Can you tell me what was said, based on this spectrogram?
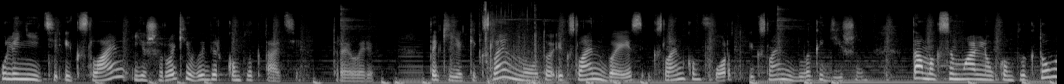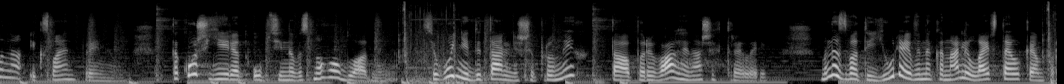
У лінійці X-Line є широкий вибір комплектацій трейлерів, такі як X-Line Moto, X-Line Base, X-Line Comfort, X-Line Black Edition та максимально укомплектована X-Line Premium. Також є ряд опцій навісного обладнання. Сьогодні детальніше про них та переваги наших трейлерів. Мене звати Юля, і ви на каналі Lifestyle Camper.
